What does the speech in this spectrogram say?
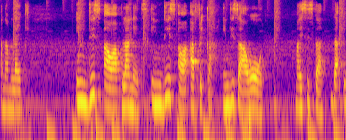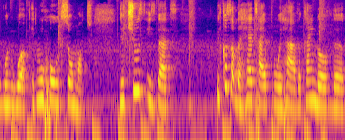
And I'm like, in this our planet, in this our Africa, in this our world, my sister, that won't work. It won't hold so much. The truth is that because of the hair type we have, the kind of the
